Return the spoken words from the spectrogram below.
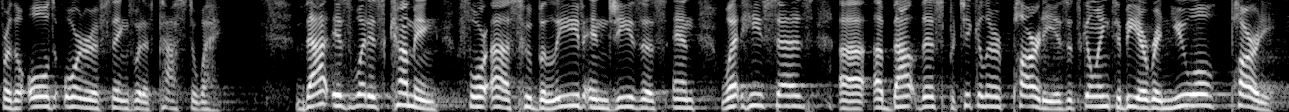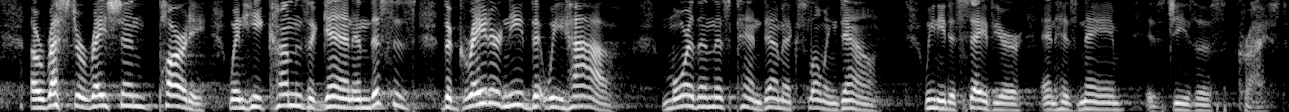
for the old order of things would have passed away. That is what is coming for us who believe in Jesus. And what he says uh, about this particular party is it's going to be a renewal party, a restoration party when he comes again. And this is the greater need that we have more than this pandemic slowing down. We need a Savior, and his name is Jesus Christ.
